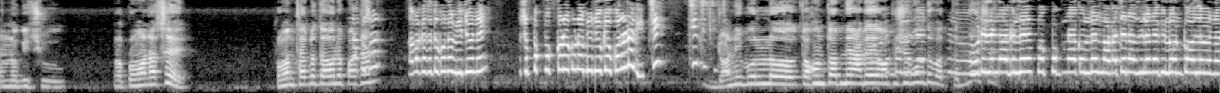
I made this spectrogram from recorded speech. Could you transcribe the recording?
অন্য কিছু কোনো প্রমাণ আছে? প্রমাণ থাকলে তাহলে পাঠান। আমার কাছে তো কোনো ভিডিও নেই। পক পক করে ছি। জনি বলল তখন তো আপনি আগে অফিসে বলতে পারতেন না? হোটেলে না গেলে পক পক না করলে লাগাতে না দিলে নাকি লোন পাওয়া যাবে না।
